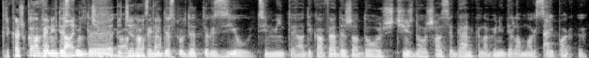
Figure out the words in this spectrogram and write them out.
Cred că a jucat A venit 8 ani, destul de, ceva de a, genul a ăsta. venit destul de târziu, țin minte, adică avea deja 25-26 de ani când a venit de la Marseille, parcă.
